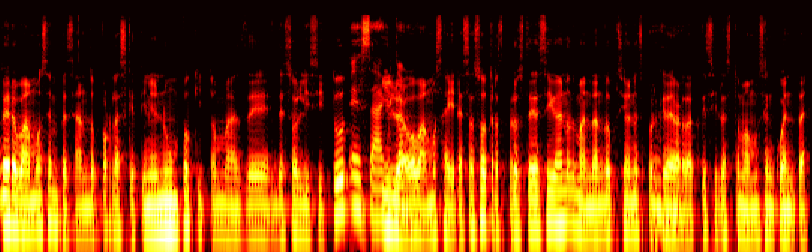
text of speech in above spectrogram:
pero vamos empezando por las que tienen un poquito más de, solicitud y luego vamos a ir esas otras. Pero ustedes síganos mandando opciones porque de verdad que sí las tomamos en cuenta.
